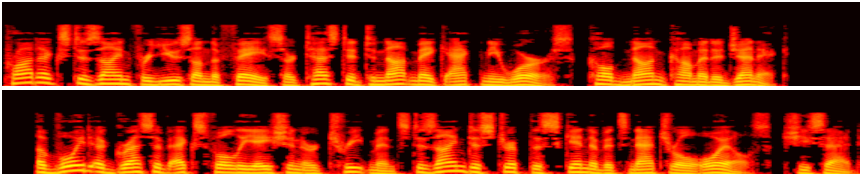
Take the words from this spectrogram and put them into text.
Products designed for use on the face are tested to not make acne worse, called non-comedogenic. Avoid aggressive exfoliation or treatments designed to strip the skin of its natural oils, she said.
